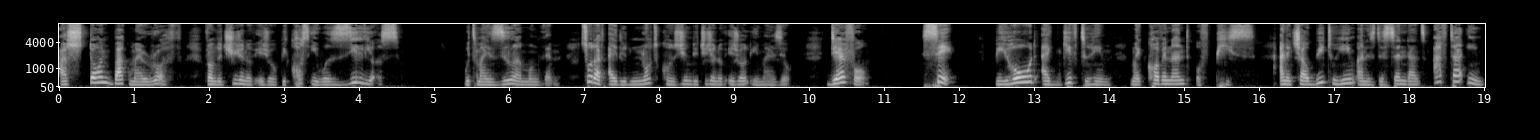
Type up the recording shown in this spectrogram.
has turned back my wrath from the children of Israel because he was zealous with my zeal among them, so that I did not consume the children of Israel in my zeal. Therefore, say, Behold, I give to him my covenant of peace and it shall be to him and his descendants after him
